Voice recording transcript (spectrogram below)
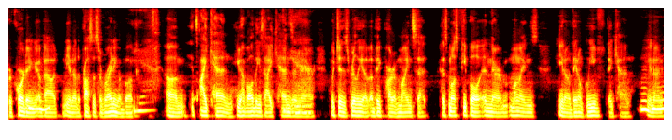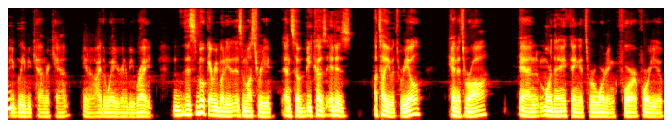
recording Mhm. about, you know, the process of writing a book. Yeah. Um, it's I can. You have all these I cans in there, which is really a, a big part of mindset because most people in their minds, you know, they don't believe they can, you know, and if Mhm. you believe you can or can't, you know, either way, you're going to be right. This book, everybody, is a must read. And so because it is, I'll tell you, it's real and it's raw and more than anything, it's rewarding for, for you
